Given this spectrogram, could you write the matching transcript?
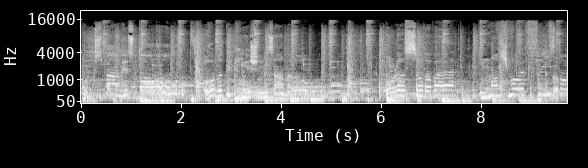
Buchsbaum ist alt, aber die Kirschen sind alt. Alles oder war, manchmal frisst also,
